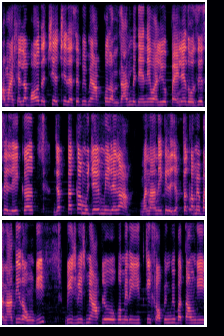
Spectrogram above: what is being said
और माशाल्लाह बहुत अच्छी अच्छी रेसिपी मैं आपको रमज़ान में देने वाली हूँ। पहले रोज़े से लेकर जब तक का मुझे मिलेगा बनाने के लिए, जब तक का मैं बनाती रहूँगी। बीच बीच में आप लोगों को मेरी ईद की शॉपिंग भी बताऊँगी।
